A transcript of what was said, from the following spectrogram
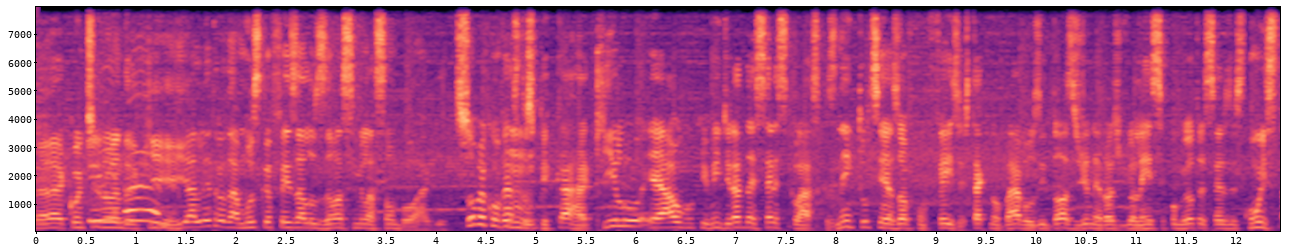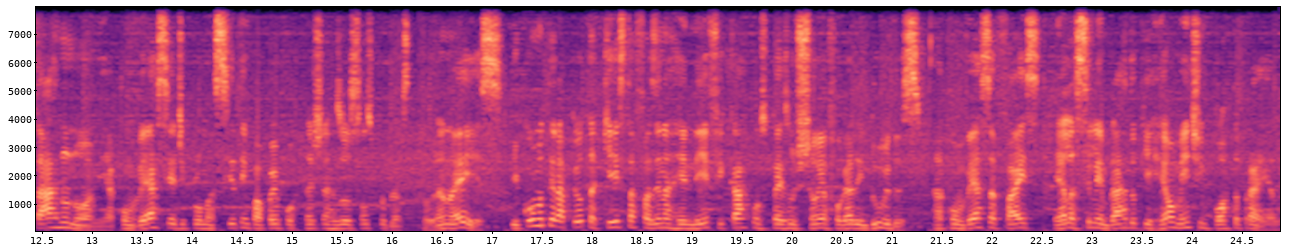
É, continuando aqui, e a letra da música fez alusão à assimilação Borg. Sobre a conversa Hum. dos Picard, aquilo é algo que vem direto das séries clássicas. Nem tudo se resolve com phasers, technobabbles e doses generosas de violência, como em outras séries com estar no nome. A conversa e a diplomacia têm papel importante na resolução dos problemas. O problema não é esse. E como o terapeuta Q está fazendo a René ficar com os pés no chão e afogada em dúvidas, a conversa faz ela se lembrar do que realmente importa pra ela.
